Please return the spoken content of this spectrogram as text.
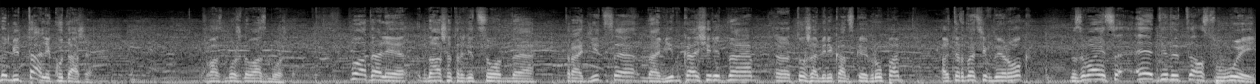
на металлику даже. Возможно, возможно. Ну а далее наша традиционная традиция, новинка очередная, э, тоже американская группа, альтернативный рок, называется «A Digital's Way».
